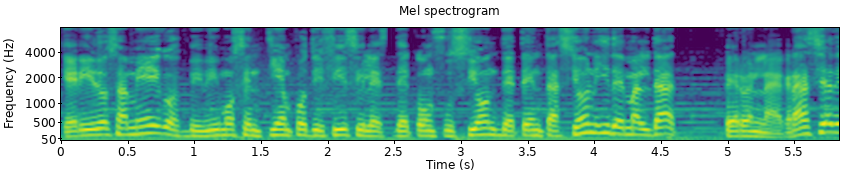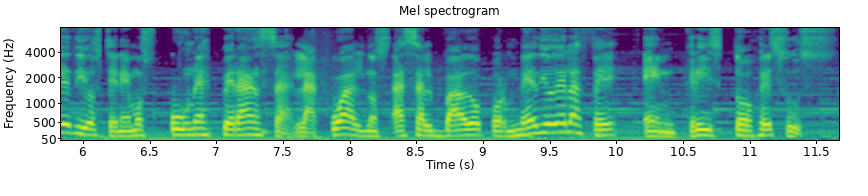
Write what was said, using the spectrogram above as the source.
Queridos amigos, vivimos en tiempos difíciles de confusión, de tentación y de maldad, pero en la gracia de Dios tenemos una esperanza, la cual nos ha salvado por medio de la fe en Cristo Jesús.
